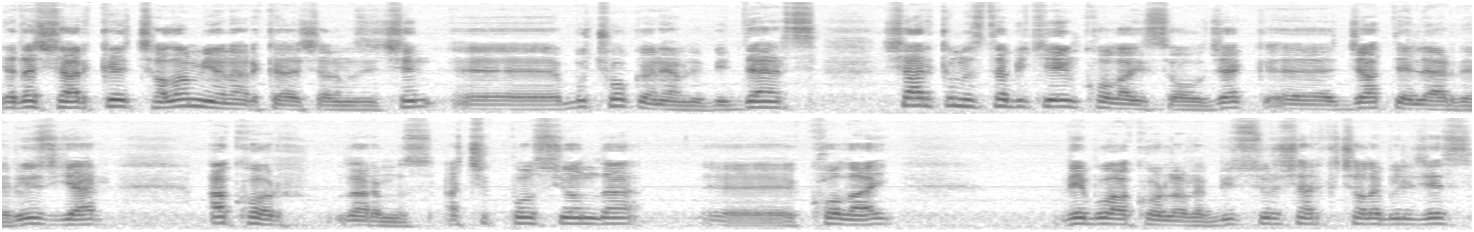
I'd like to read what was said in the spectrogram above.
ya da şarkı çalamayan arkadaşlarımız için e, bu çok önemli bir ders. Şarkımız tabii ki en kolayısı olacak. E, caddelerde rüzgar, akorlarımız açık pozisyonda e, kolay ve bu akorlarla bir sürü şarkı çalabileceğiz.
